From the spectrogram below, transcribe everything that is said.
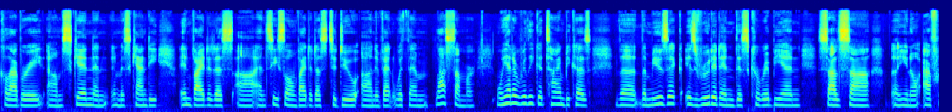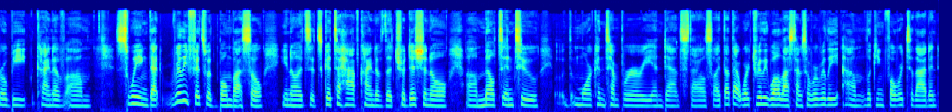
collaborate. Um, Skin and, and Miss Candy invited us, uh, and Cecil invited us to do an event with them last summer. We had a really good time because the, the music is rooted in this Caribbean salsa, uh, you know, Afrobeat kind of um, swing that really fits with bomba. So, you know, it's, it's good to have kind of the traditional uh, melt into the more contemporary and dance style. So I thought that worked really well last time. So we're really um, looking forward to that. And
